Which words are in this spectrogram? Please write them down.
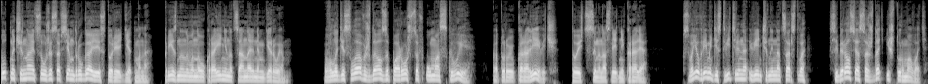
Тут начинается уже совсем другая история Гетмана, признанного на Украине национальным героем. Владислав ждал запорожцев у Москвы, которую королевич, то есть сын и наследник короля, в свое время действительно венчанный на царство, собирался осаждать и штурмовать.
